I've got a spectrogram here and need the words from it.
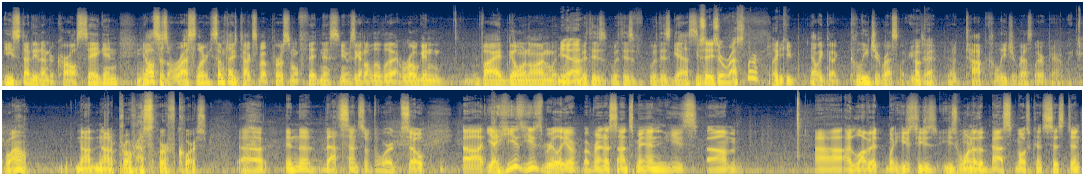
he studied under Carl Sagan. Mm-hmm. He also is a wrestler. Sometimes he talks about personal fitness. You know, he's got a little of that Rogan vibe going on with, Yeah. with, with his with his with his guests. You said he's a wrestler, like you. yeah, like a collegiate wrestler. He's Okay. a, a top collegiate wrestler apparently. Wow, not not a pro wrestler, of course, uh, in the that sense of the word. So, uh, yeah, he's he's really a, a renaissance man, and he's um, uh, I love it. He's he's he's one of the best, most consistent.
